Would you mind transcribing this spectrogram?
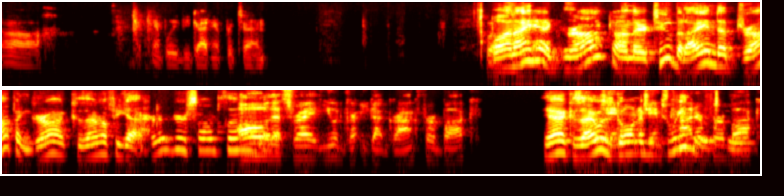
Oh, I can't believe you got him for ten. Who Well, and I had Gronk on there too, but I ended up dropping Gronk because I don't know if he got hurt or something. Oh, but- that's right. You had you got Gronk for a buck. yeah, because I was James, going in James between Conner those for a buck.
